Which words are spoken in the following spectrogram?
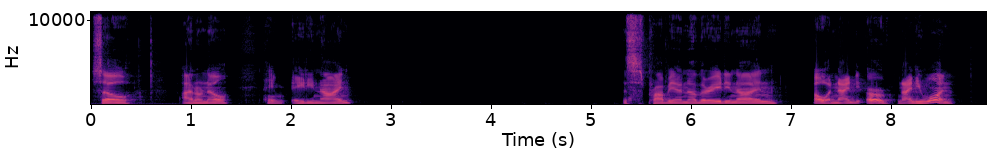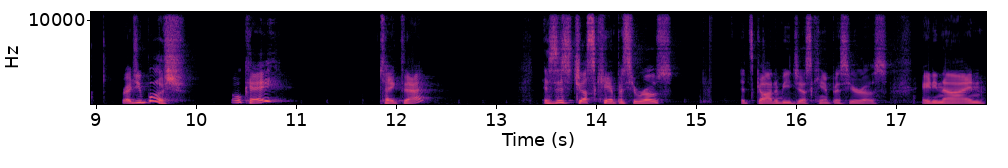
So I don't know. Hey, 89. This is probably another 89. Oh, a 90 or 91. Reggie Bush. Okay. Take that. Is this just Campus Heroes? It's got to be just Campus Heroes. 89.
